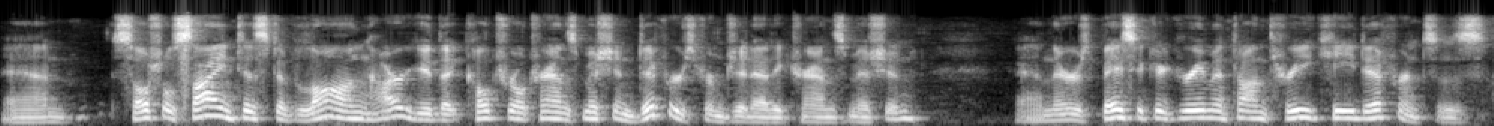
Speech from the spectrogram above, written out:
And social scientists have long argued that cultural transmission differs from genetic transmission, and there's basic agreement on three key differences.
